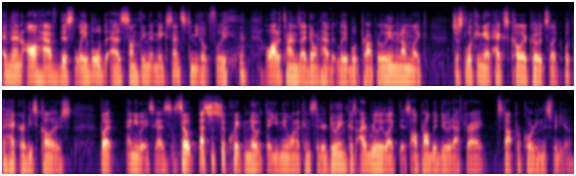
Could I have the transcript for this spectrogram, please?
and then I'll have this labeled as something that makes sense to me, hopefully. a lot of times I don't have it labeled properly, and then I'm like just looking at hex color codes, like, what the heck are these colors? But, anyways, guys, so that's just a quick note that you may want to consider doing because I really like this. I'll probably do it after I stop recording this video.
